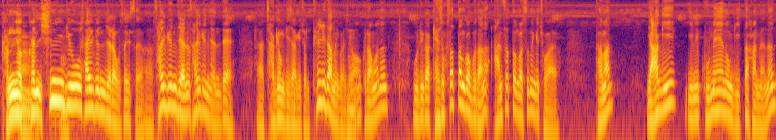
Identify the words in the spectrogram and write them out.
강력한 신규 살균제라고 써 있어요. 어, 살균제는 살균제인데 어, 작용 기작이 좀 틀리다는 거죠. 그러면은 우리가 계속 썼던 것보다는 안 썼던 걸 쓰는 게 좋아요. 다만 약이 이미 구매해 놓은 게 있다 하면은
